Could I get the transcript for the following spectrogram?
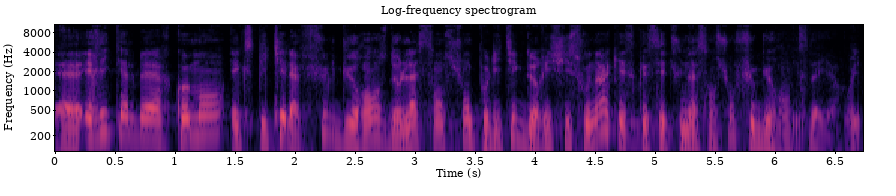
Eric euh, Albert, comment expliquer la fulgurance de l'ascension politique de Rishi Sunak? Est-ce que c'est une ascension fulgurante, d'ailleurs? Oui.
